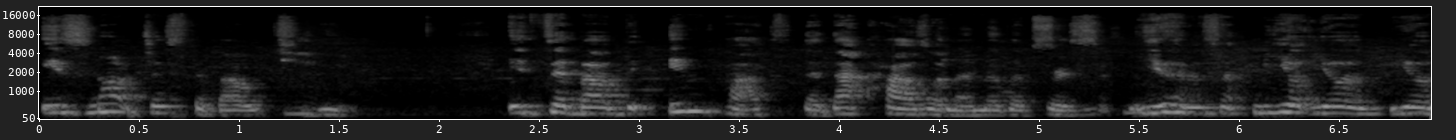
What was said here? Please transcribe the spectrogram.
is not just about Mm. you. It's about the impact that that has on another person. You understand? You're, you're, you're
